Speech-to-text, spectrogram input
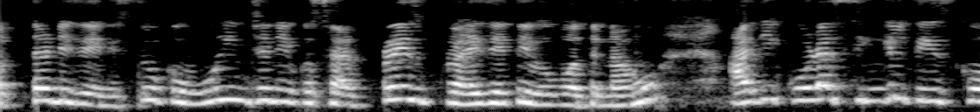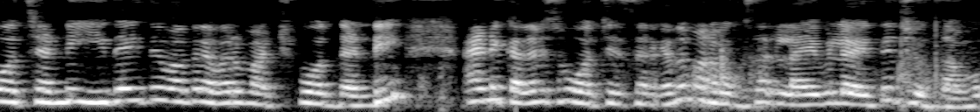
కొత్త డిజైన్ ఇస్తూ ఒక ఊహించని ఒక సర్ప్రైజ్ ప్రైజ్ అయితే ఇవ్వబోతున్నాము. అది కూడా సింగిల్ తీసుకోవచ్చండి. ఇదైతే మాత్రం ఎవరు మర్చిపోవద్దండి. అండ్ కలర్స్ వచ్చేసారు కదా మనం ఒకసారి లైవ్లో అయితే చూద్దాము.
